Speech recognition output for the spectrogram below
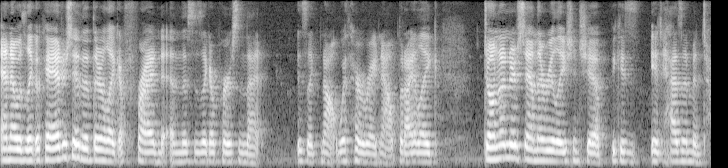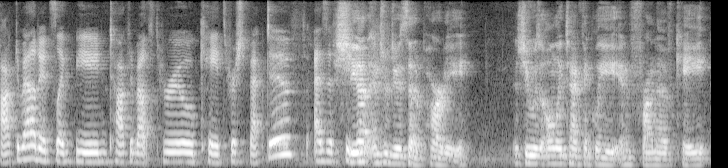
and I was like, okay, I understand that they're like a friend, and this is like a person that is like not with her right now, but I like don't understand their relationship because it hasn't been talked about. It's like being talked about through Kate's perspective, as if she, She got introduced at a party. She was only technically in front of Kate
